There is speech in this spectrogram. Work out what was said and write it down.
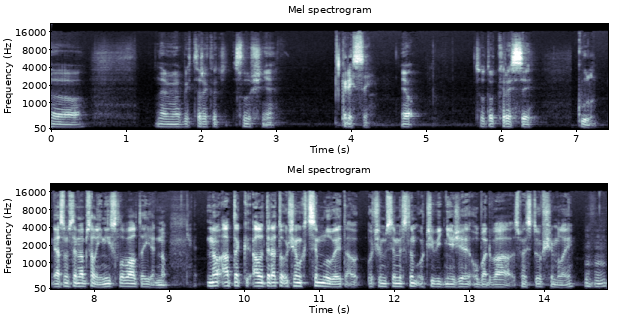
Uh, nevím, jak bych to řekl slušně. Krysy. Jo, jsou to krysy. Cool. Já jsem se napsal jiný slova, ale to je jedno. No a tak, ale teda to, o čem chci mluvit a o čem si myslím očividně, že oba dva jsme si to všimli. Mm-hmm. Uh,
